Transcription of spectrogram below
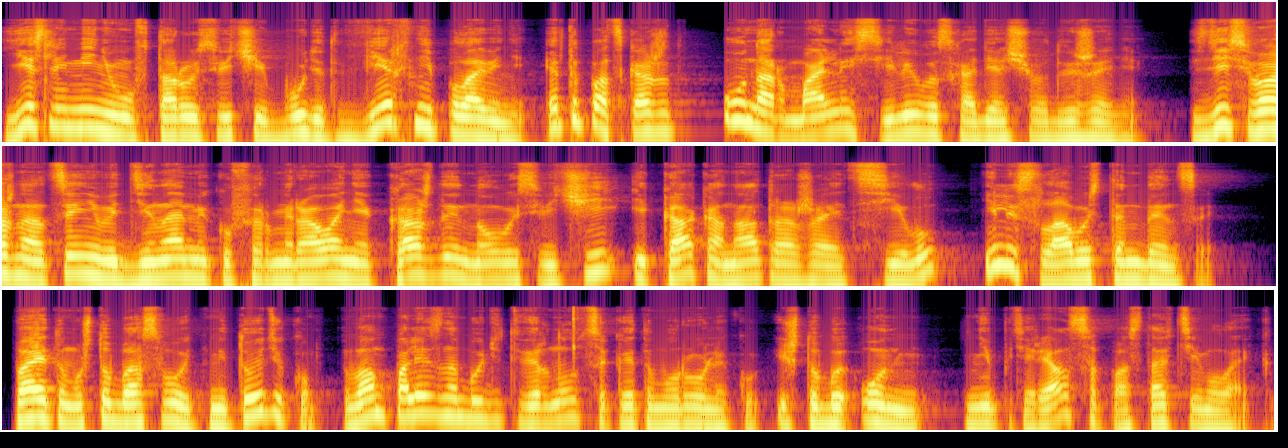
Если минимум второй свечи будет в верхней половине, это подскажет о нормальной силе восходящего движения. Здесь важно оценивать динамику формирования каждой новой свечи и как она отражает силу или слабость тенденции. Поэтому, чтобы освоить методику, вам полезно будет вернуться к этому ролику, и чтобы он не потерялся, поставьте ему лайк.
